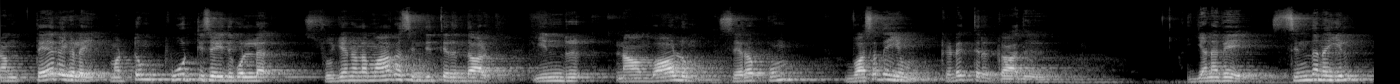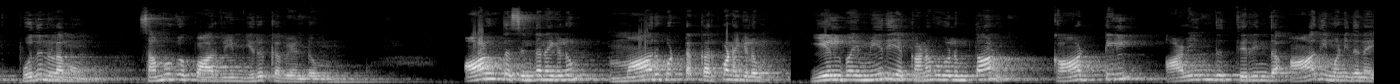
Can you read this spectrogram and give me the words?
நம் தேவைகளை மட்டும் பூர்த்தி செய்து கொள்ள சுயநலமாக சிந்தித்திருந்தால் இன்று நாம் வாழும் சிறப்பும் வசதியும் கிடைத்திருக்காது. எனவே சிந்தனையில் பொதுநலமும் சமூக பார்வையும் இருக்க வேண்டும். ஆழ்ந்த சிந்தனைகளும் மாறுபட்ட கற்பனைகளும் இயல்பை மீறிய கனவுகளும் தான் காட்டில் அழிந்து தெரிந்த ஆதி மனிதனை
